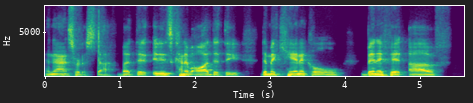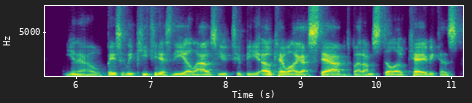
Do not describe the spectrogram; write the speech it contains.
and that sort of stuff. But that it is kind of odd that the the mechanical benefit of you know basically ptsd allows you to be okay well i got stabbed but i'm still okay because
